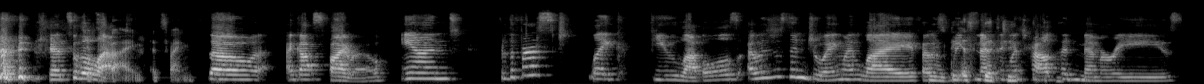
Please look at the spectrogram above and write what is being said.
Get to the it's left. fine. It's fine. So I got Spyro, and for the first like few levels, I was just enjoying my life. I was Mm, the reconnecting with childhood memories.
